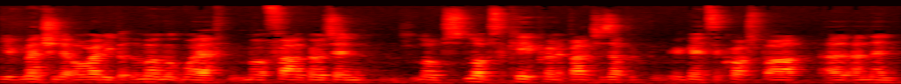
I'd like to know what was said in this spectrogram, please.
you've mentioned it already, but the moment where Mo Fowl goes in, lobs, lobs the keeper and it bounces up against the crossbar, uh, and then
